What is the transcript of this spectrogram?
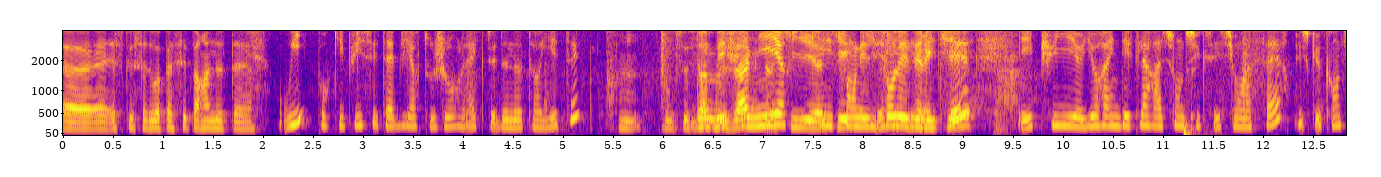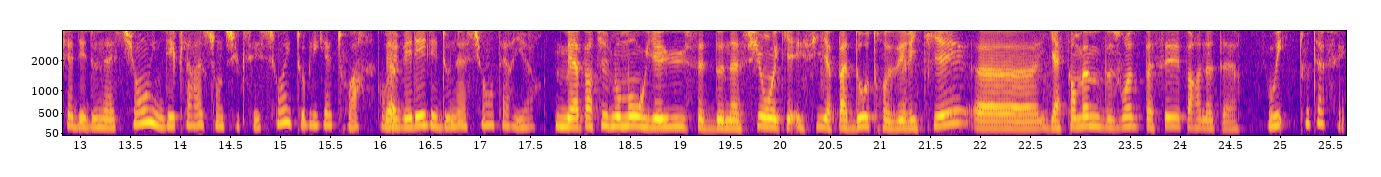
Euh, est-ce que ça doit passer par un notaire? Oui, pour qu'il puisse établir toujours l'acte de notoriété. Hmm. Donc ce fameux acte qui, qui, sont, les, héritiers. Et puis il y aura une déclaration de succession à faire, puisque quand il y a des donations, une déclaration de succession est obligatoire pour révéler les donations antérieures. Mais à partir du moment où il y a eu cette donation et, s'il n'y a pas d'autres héritiers, euh, il y a quand même besoin de passer par un notaire. Oui, tout à fait.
